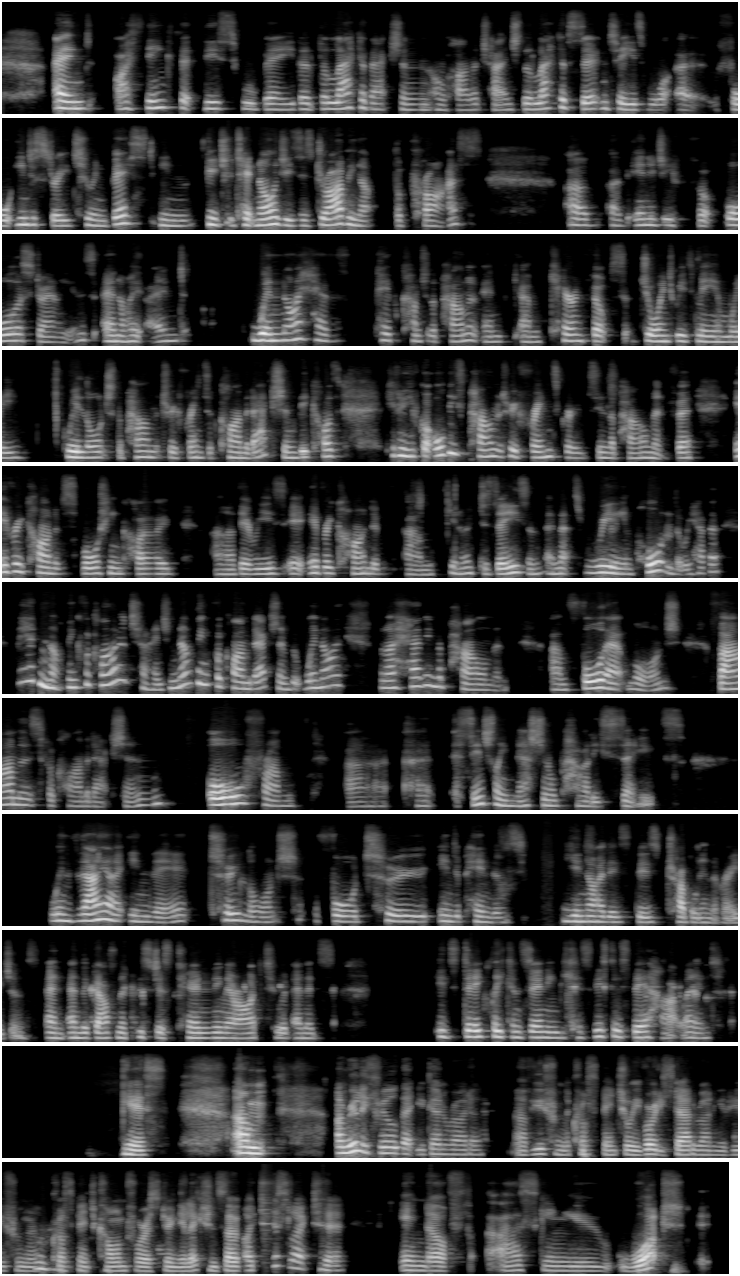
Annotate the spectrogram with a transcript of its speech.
And I think that this will be the, the lack of action on climate change, the lack of certainty is what, uh, for industry to invest in future technologies is driving up the price of, of energy for all Australians. And I and when I have people come to the parliament and um, Kerryn Phelps joined with me and we we launched the Parliamentary Friends of Climate Action because, you know, you've got all these parliamentary friends groups in the parliament for every kind of sporting code uh, there is, every kind of, um, you know, disease, and, and that's really important that we have that. We had nothing for climate change, nothing for climate action. But when I when I had in the parliament um, for that launch, farmers for climate action, all from uh, uh, essentially national party seats, when they are in there to launch for two independents, you know there's there's trouble in the regions and and the government is just turning their eye to it and it's it's deeply concerning because this is their heartland. Yes. Um, i'm really thrilled that you're going to write a, a, view from the crossbench or you've already started writing a view from the mm-hmm. crossbench column for us during the election. So i'd just like to end off asking you what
